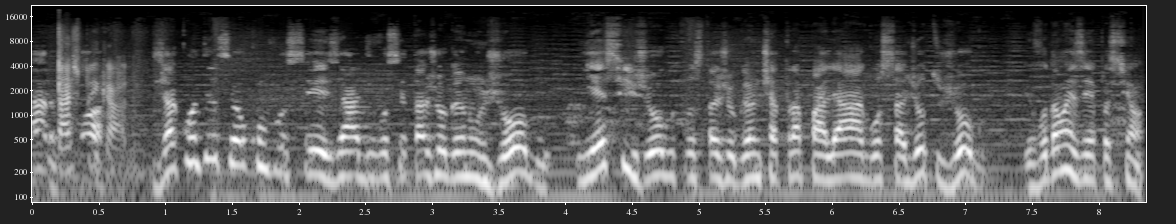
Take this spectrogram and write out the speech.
Cara, tá ó, explicado. Já aconteceu com você já de você estar jogando um jogo e esse jogo que você tá jogando te atrapalhar a gostar de outro jogo? Eu vou dar um exemplo assim, ó.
